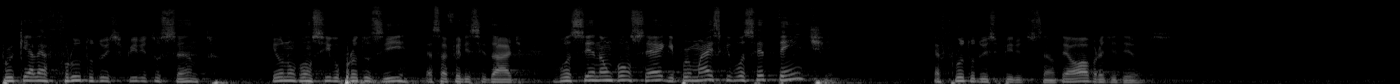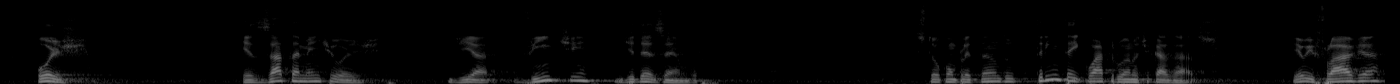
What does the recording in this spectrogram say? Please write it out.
porque ela é fruto do Espírito Santo. Eu não consigo produzir essa felicidade. Você não consegue, por mais que você tente. É fruto do Espírito Santo, é obra de Deus. Hoje, exatamente hoje, dia 20 de dezembro, estou completando 34 anos de casados. Eu e Flávia,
